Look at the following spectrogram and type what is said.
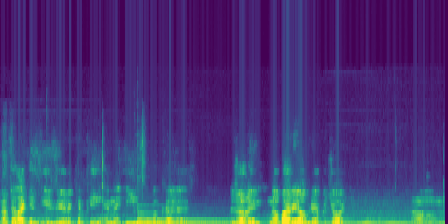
I feel like it's easier to compete in the East because there's really nobody over there but Georgia. Um,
